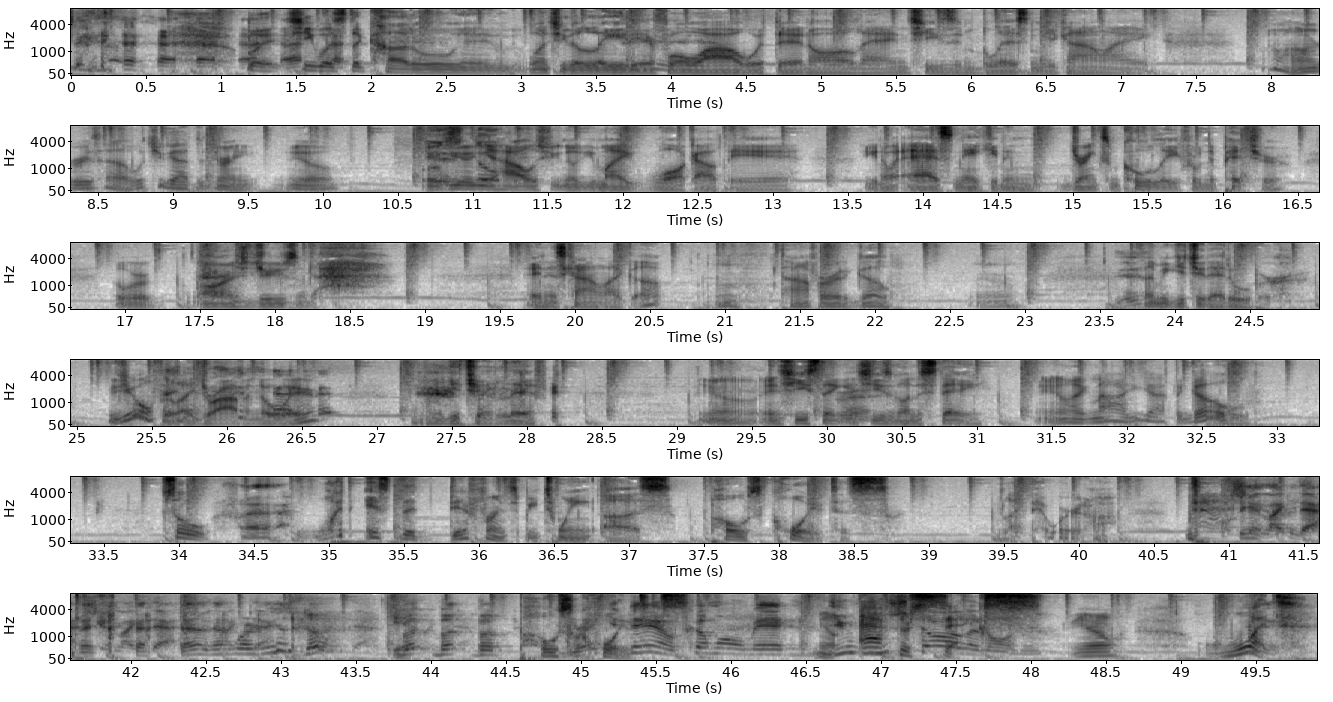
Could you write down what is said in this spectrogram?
but she wants to cuddle and wants you to lay there for a while with her and all that, and she's in bliss, and you're kind of like, "Oh, hungry as hell. What you got to drink?" You know, or if You're you're in your house, you know, you might walk out there, you know, ass naked and drink some Kool Aid from the pitcher or orange juice, and ah, and it's kind of like, "Oh, mm, time for her to go." You know? Yeah. Let me get you that Uber. You don't feel like driving nowhere. Let me get you a lift. You know, and she's thinking Right. she's going to stay. And you're like, nah, you got to go. So, what is the difference between us post coitus? You like that word, huh? Shit like that. Shit like that. That, that Like word that. is dope. Yeah. But but but Post break it coitus. down. Come on, man. You know, you, after you sex. on You know, what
